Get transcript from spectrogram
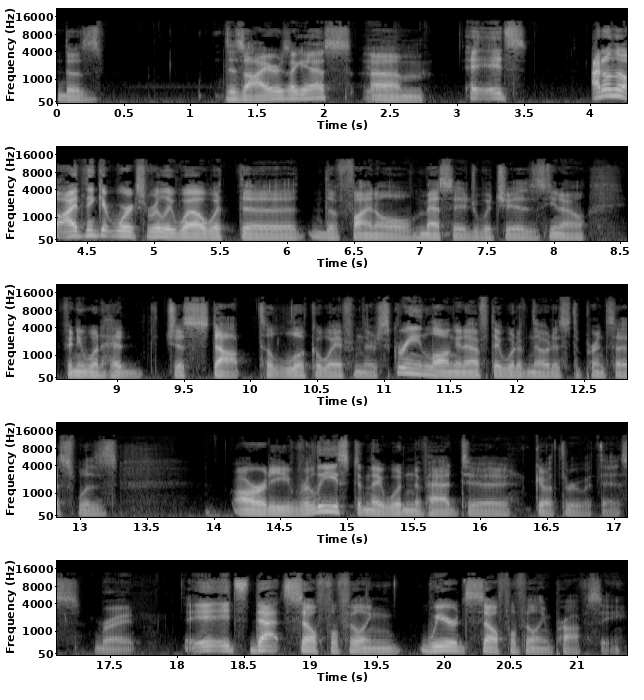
those desires, I guess. Yeah. Um, it, it's I don't know. I think it works really well with the the final message, which is you know if anyone had just stopped to look away from their screen long enough, they would have noticed the princess was already released, and they wouldn't have had to go through with this. Right. It, it's that self fulfilling, weird self fulfilling prophecy.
